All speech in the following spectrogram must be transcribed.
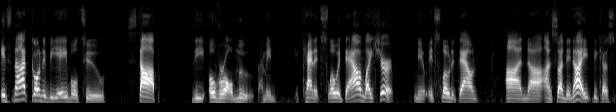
it's not going to be able to stop the overall move. I mean, can it slow it down? Like, sure. I mean, it slowed it down on uh, on Sunday night because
